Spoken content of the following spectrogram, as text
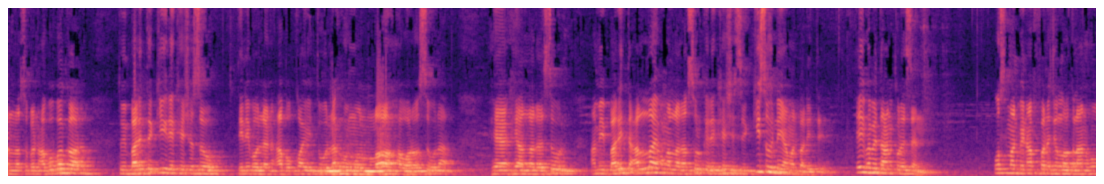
আল্লাহ সুবান আবু বকর, তুমি বাড়িতে কি রেখে এসেছ? তিনি বললেন, আবু কয়তুল্লাহ রসুল্লাহ হে হে আল্লাহ রসুল, আমি বাড়িতে আল্লাহ এবং আল্লাহ রাসুলকে রেখে এসেছি, কিছুই নেই আমার বাড়িতে। এইভাবে দান করেছেন। ওসমান বিন আফফান তালানহু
